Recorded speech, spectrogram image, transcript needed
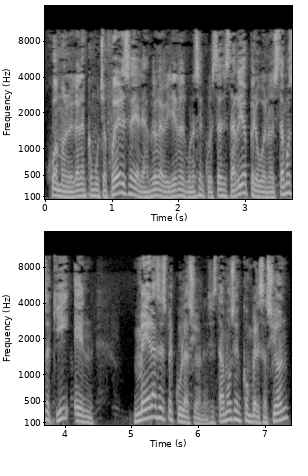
Juan Manuel Galán con mucha fuerza y Alejandro Gaviria en algunas encuestas está arriba, pero bueno, estamos aquí en meras especulaciones, estamos en conversación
